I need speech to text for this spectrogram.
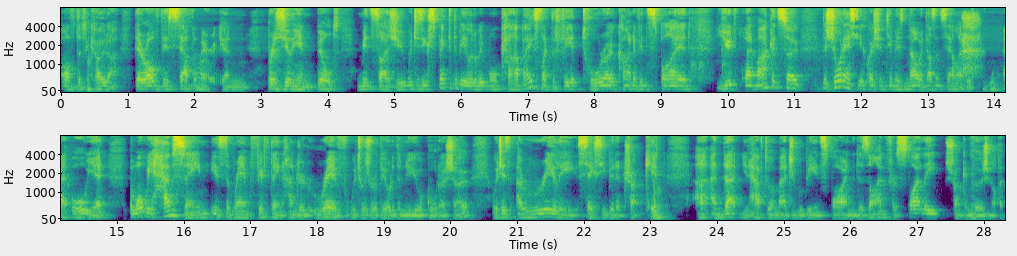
of the Dakota. They're of this South American, Brazilian built mid-sized ute, which is expected to be a little bit more car based, like the Fiat Toro kind of inspired ute for that market. So the short answer to your question, Tim, is no, it doesn't sound like it at all yet. But what we have seen is the Ram 1500 Rev, which was revealed at the New York Auto Show, which is a really sexy bit of truck kit. Uh, and that you'd have to imagine would be inspiring the design for a slightly shrunken version of it.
